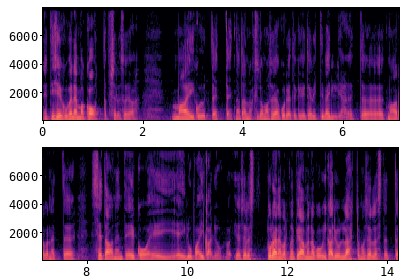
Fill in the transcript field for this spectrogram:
et isegi kui Venemaa kaotab selle sõja ma ei kujuta ette, et nad annaksid oma sõjakurjategijaid eriti välja, et, et ma arvan, et seda nende ego ei, ei luba igal juhul. Ja sellest tulenevalt me peame nagu igal juhul lähtuma sellest, et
